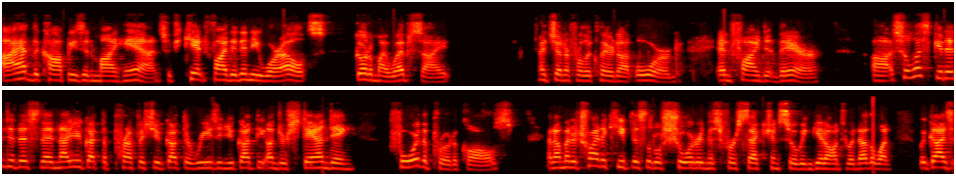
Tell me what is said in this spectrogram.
I have the copies in my hand, so if you can't find it anywhere else, go to my website at jenniferleclaire.org and find it there. Uh, so let's get into this then. Now you've got the preface, you've got the reason, you've got the understanding for the protocols. And I'm going to try to keep this a little shorter in this first section so we can get on to another one. But guys,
